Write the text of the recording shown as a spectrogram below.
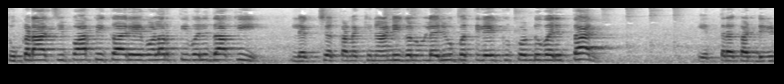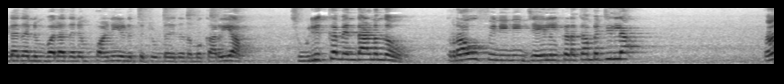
തുക്കടാച്ചി പാർട്ടിക്കാരെ വളർത്തി വലുതാക്കി ലക്ഷക്കണക്കിന് അണികളുള്ള രൂപത്തിലേക്ക് കൊണ്ടുവരുത്താൻ എത്ര കണ്ട് ഇടതനും വലതനും പണിയെടുത്തിട്ടുണ്ട് എന്ന് നമുക്കറിയാം. ചുരുക്കം എന്താണെന്നോ? റൌഫിന് ഇനി ജയിലിൽ കിടക്കാൻ പറ്റില്ല. ആ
